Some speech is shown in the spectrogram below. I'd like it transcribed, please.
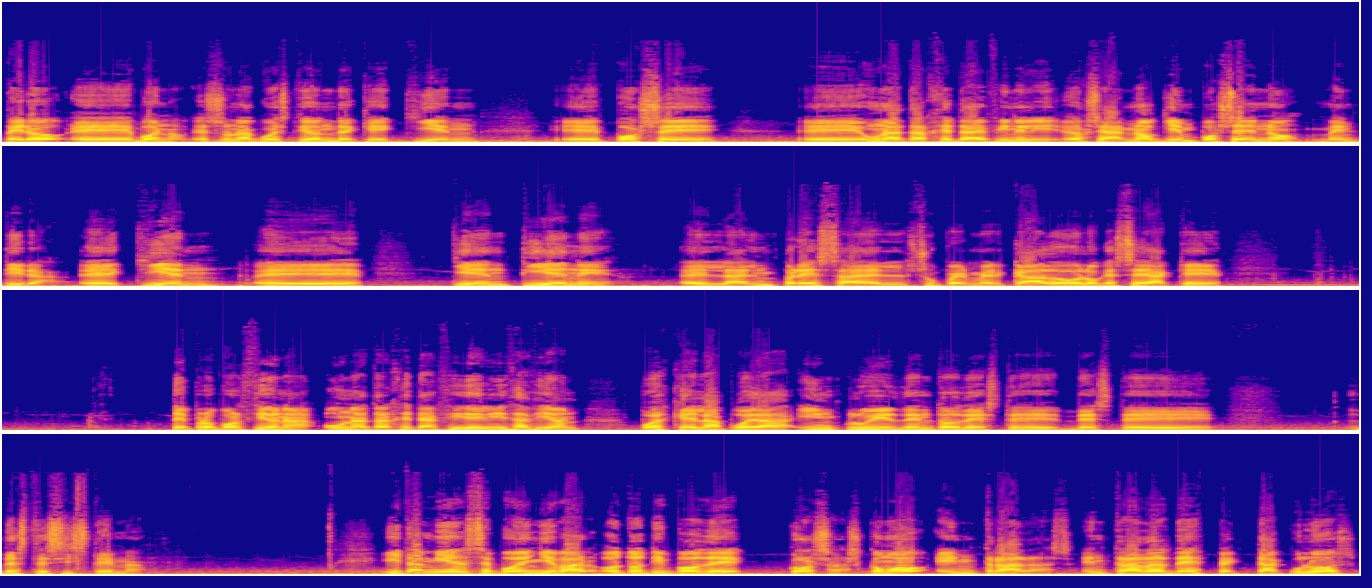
Pero eh, bueno, es una cuestión de que quien eh, posee una tarjeta de fidelización, o sea, no quien posee, no, mentira. quien, quien tiene la empresa, el supermercado o lo que sea que te proporciona una tarjeta de fidelización, pues que la pueda incluir dentro de este, de este, de este sistema. Y también se pueden llevar otro tipo de cosas, como entradas, entradas de espectáculos,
